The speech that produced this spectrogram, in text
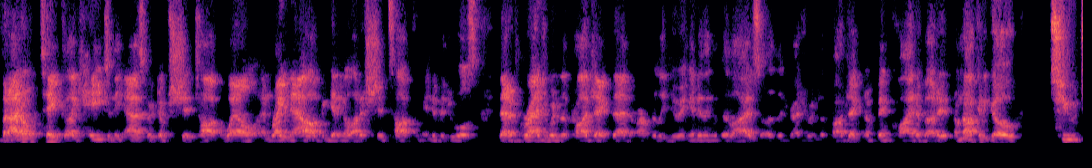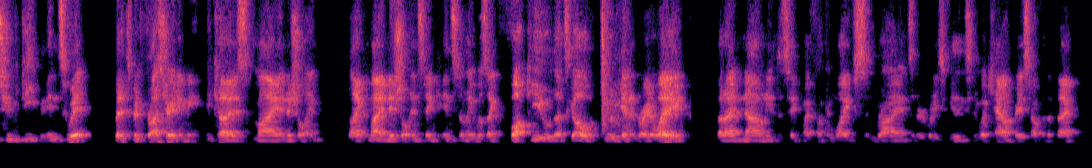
but I don't take like hate in the aspect of shit talk well. And right now, I've been getting a lot of shit talk from individuals that have graduated the project that aren't really doing anything with their lives other than graduating the project. And I've been quiet about it. I'm not going to go too too deep into it, but it's been frustrating me because my initial in, like my initial instinct instantly was like, "Fuck you, let's go do it again and right away." But I now need to take my fucking wife's and Brian's and everybody's feelings into account based off of the fact that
